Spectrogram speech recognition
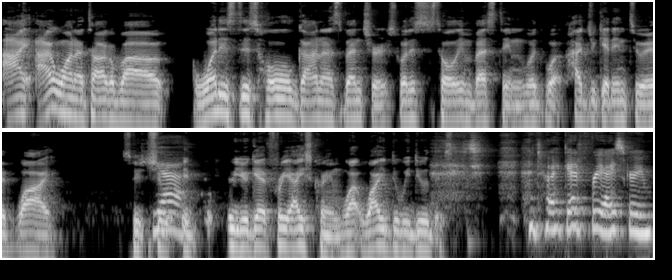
I I want to talk about what is this whole Ganas ventures? What is this whole investing? What what? How'd you get into it? Why? So, yeah. It, do you get free ice cream? Why, why do we do this? do I get free ice cream?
